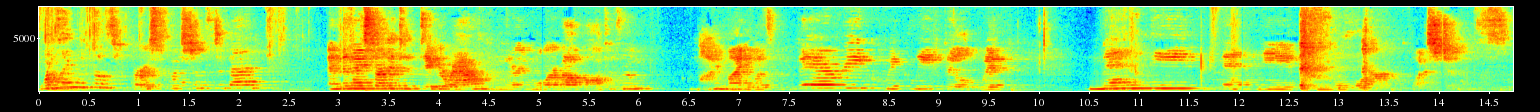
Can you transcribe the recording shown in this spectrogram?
once I put those first questions to bed, and then I started to dig around and learn more about autism, my mind was very quickly filled with many, many more questions.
